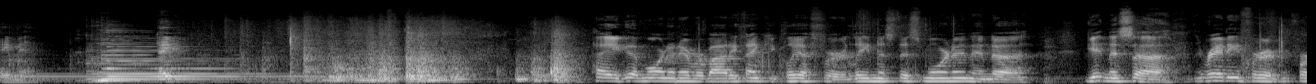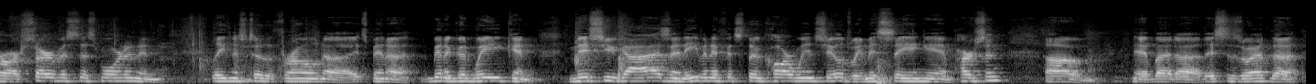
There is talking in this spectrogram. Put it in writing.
Amen. David. Hey, good morning, everybody. Thank you, Cliff, for leading us this morning and uh, getting us uh, ready for, for our service this morning and leading us to the throne. Uh, it's been a been a good week and miss you guys. And even if it's through car windshields, we miss seeing you in person. Um, yeah, but uh, this is what the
